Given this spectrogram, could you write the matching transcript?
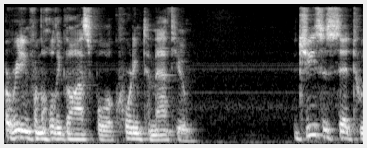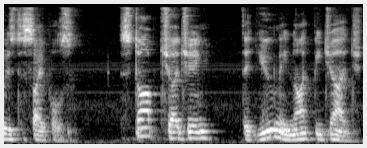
A reading from the Holy Gospel according to Matthew. Jesus said to his disciples, Stop judging, that you may not be judged.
